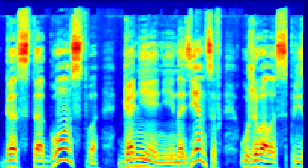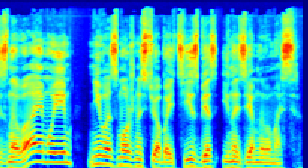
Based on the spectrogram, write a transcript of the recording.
гостогонство, гонение иноземцев уживалось с признаваемой им невозможностью обойтись без иноземного мастера.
